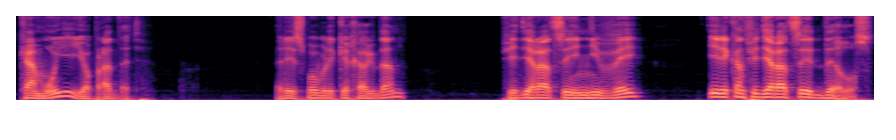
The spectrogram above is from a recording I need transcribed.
Кому ее продать? Республики Хагдан, Федерации Нивей или Конфедерации Делус.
